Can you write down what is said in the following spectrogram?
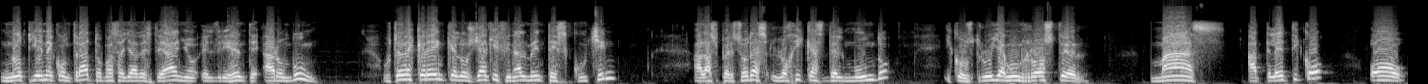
No tiene contrato más allá de este año el dirigente Aaron Boone. ¿Ustedes creen que los Yankees finalmente escuchen a las personas lógicas del mundo y construyan un roster más atlético o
